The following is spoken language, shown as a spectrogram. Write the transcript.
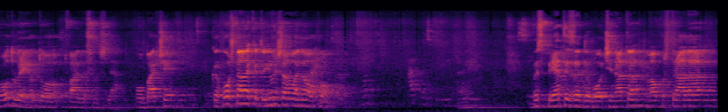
По-добре е от това- това да съм сляп. Обаче, какво стана като имаш само едно око? Нали? Възприятие за дълбочината, малко страда,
